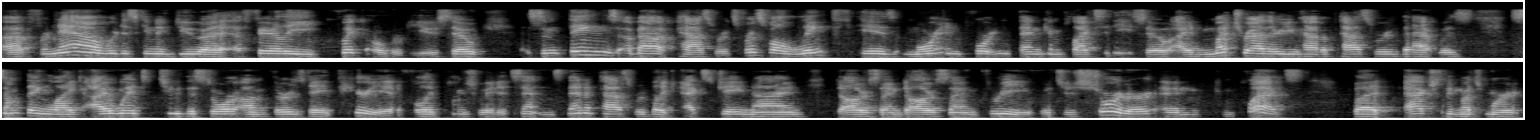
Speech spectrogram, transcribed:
Uh, for now, we're just going to do a, a, fairly quick overview. So some things about passwords. First of all, length is more important than complexity. So I'd much rather you have a password that was something like I went to the store on Thursday, period, a fully punctuated sentence, than a password like XJ9, dollar sign, dollar sign 3, which is shorter and complex, but actually much more,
